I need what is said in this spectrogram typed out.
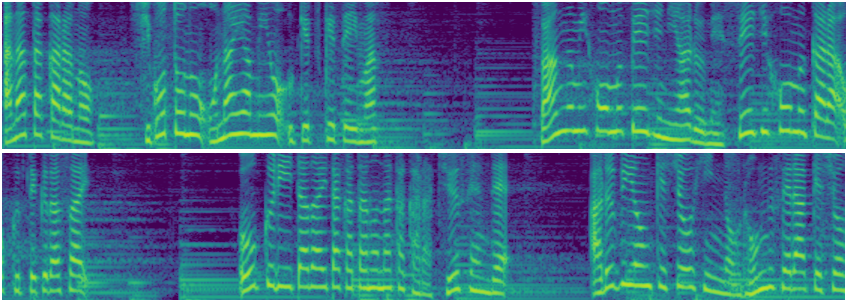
あなたからの仕事のお悩みを受け付けています。番組ホームページにあるメッセージフォームから送ってください。お送りいただいた方の中から抽選でアルビオン化粧品のロングセラー化粧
